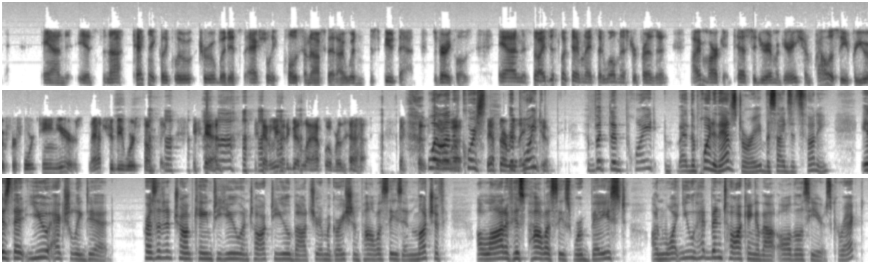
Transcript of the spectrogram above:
And it's not technically true, but it's actually close enough that I wouldn't dispute that. It's very close. And so I just looked at him and I said, Well, Mr. President, I market tested your immigration policy for you for 14 years. That should be worth something. and, and we had a good laugh over that. Well, so, and of uh, course, that's our the point But the point, the point of that story, besides it's funny, is that you actually did. President Trump came to you and talked to you about your immigration policies, and much of, a lot of his policies were based on what you had been talking about all those years. Correct?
